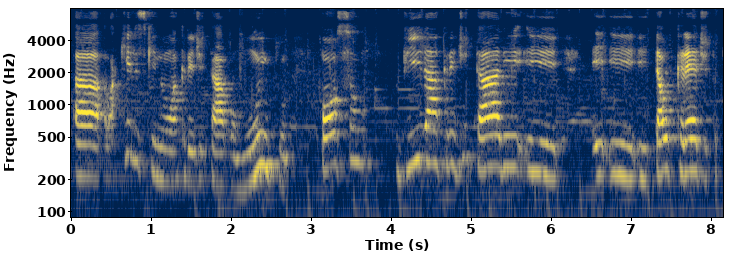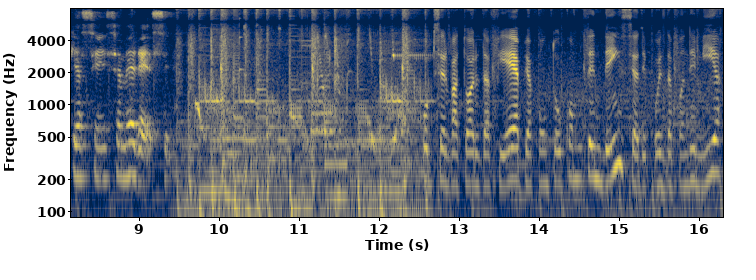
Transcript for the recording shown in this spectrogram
uh, aqueles que não acreditavam muito possam vir a acreditar e, e, e, e dar o crédito que a ciência merece. Observatório da FIEP apontou como tendência depois da pandemia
